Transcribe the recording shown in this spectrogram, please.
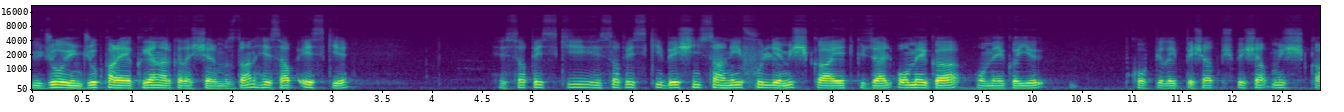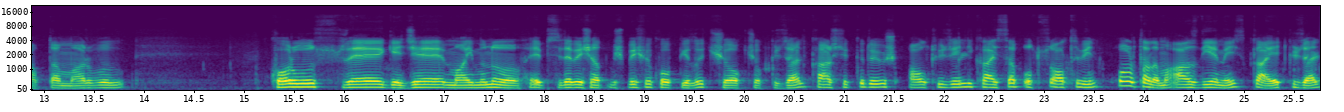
Yüce oyuncu paraya kıyan arkadaşlarımızdan hesap eski. Hesap eski, hesap eski. 5. sahneyi fulllemiş. Gayet güzel. Omega, Omega'yı kopyalayıp 5.65 yapmış. Kaptan Marvel, Corvus ve Gece Maymunu hepsi de 5.65 ve kopyalı. Çok çok güzel. Karşılıklı dövüş 650k hesap 36.000. Ortalama az diyemeyiz. Gayet güzel.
